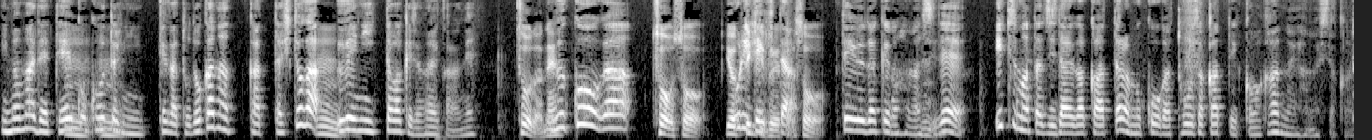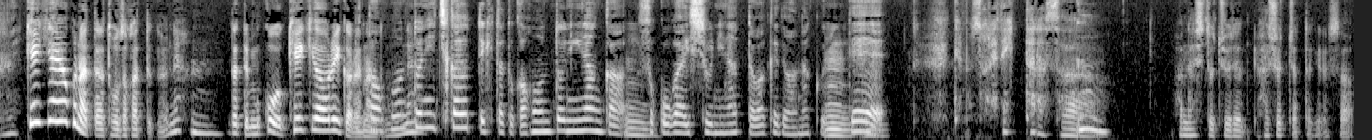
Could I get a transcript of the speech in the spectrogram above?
今まで帝国ホテルに手が届かなかった人がうん上に行ったわけじゃないからね、そうだね向。こうがそうそう。寄っ降てきてくれた。りてきたっそていうだけの話で、いつまた時代が変わったら向こうが遠ざかっていくか分かんない話だからねう。景気が良くなったら遠ざかっていくよね。うんだって向こう景気が悪いからなんだもんね。本当に近寄ってきたとか本当になんかうんそこが一緒になったわけではなくって、うんうんでもそれで言ったらさ、ん。話途中ではしょっちゃったけどさ、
